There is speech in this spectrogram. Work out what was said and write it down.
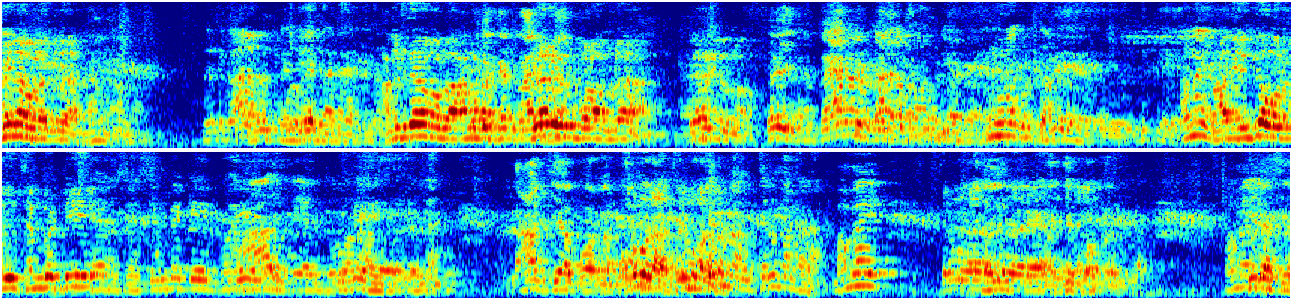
சீனா வழக்குல அங்கிட்டு போலாம்ல இதுக்கு எங்க வருது செம்பட்டி செம்பட்டி போய் ஆள் போடுறேன் திருமங்கலம் திருமங்கலம் திரும- திருமங்கலம் மாமே மாமே மிளகு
